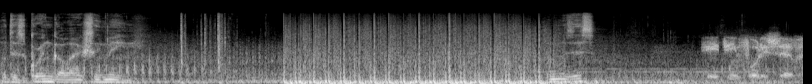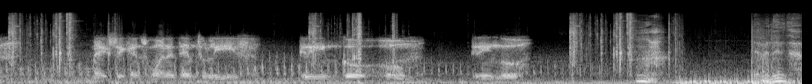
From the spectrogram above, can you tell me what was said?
What does gringo actually mean? When was this? 1847. Mexicans wanted them to leave. Gringo home. Gringo. Never knew that.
